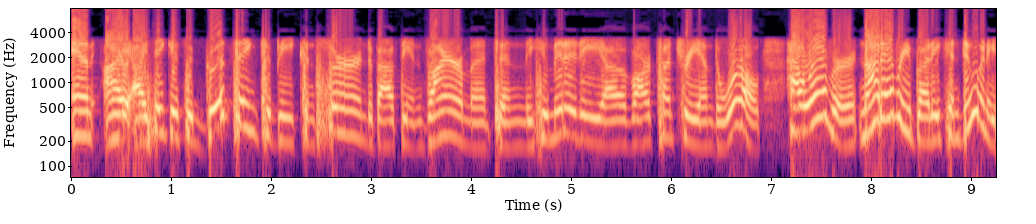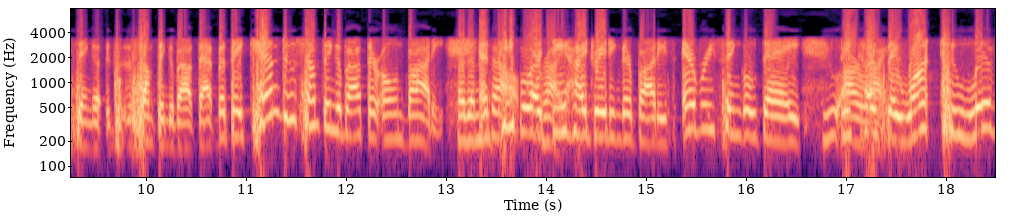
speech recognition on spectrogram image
And I, I think it's a good thing to be concerned about the environment and the humidity of our country and the world. However, not everybody can do anything, something about that, but they can do something about their own body. And people are right. dehydrating their bodies every single day You because right. they want to live,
